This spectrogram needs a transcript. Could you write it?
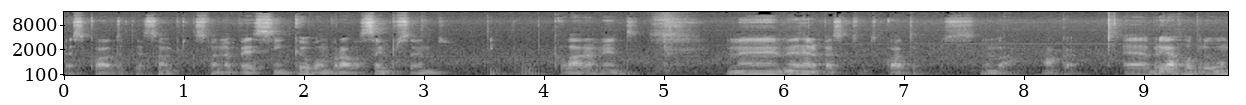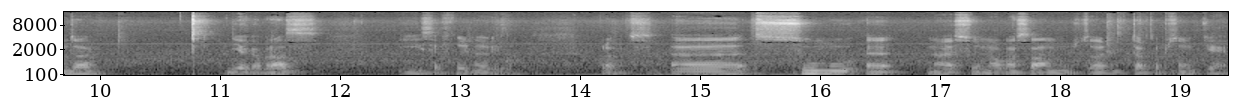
PS4, atenção, porque se for na PS5 que eu comprava 100%, tipo, claramente. Mas, mas era PS4, não dá. Ok. Uh, obrigado pela pergunta. Diego, abraço. E ser feliz na vida. Pronto. Uh, sumo. Uh, não é sumo, é o Gonçalo, mas toda a pessoa que é.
